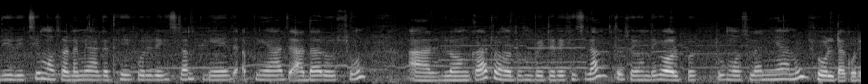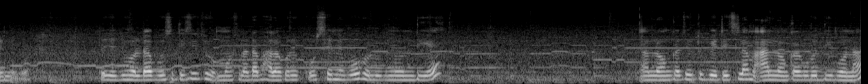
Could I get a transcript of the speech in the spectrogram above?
দিয়ে দিচ্ছি। মশলাটা আমি আগে থেকে করে রেখেছিলাম। পেঁয়াজ পেঁয়াজ, আদা, রসুন আর লঙ্কা, টমেটো বেটে রেখেছিলাম। তো সেখান থেকে অল্প একটু মশলা নিয়ে আমি ঝোলটা করে নেব। তো যে ঝোলটা বসে দিয়েছি মশলাটা ভালো করে কষে নেব হলুদ নুন দিয়ে। আর লঙ্কা যেহেতু বেটেছিলাম, আর লঙ্কা গুঁড়ো দিব না।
